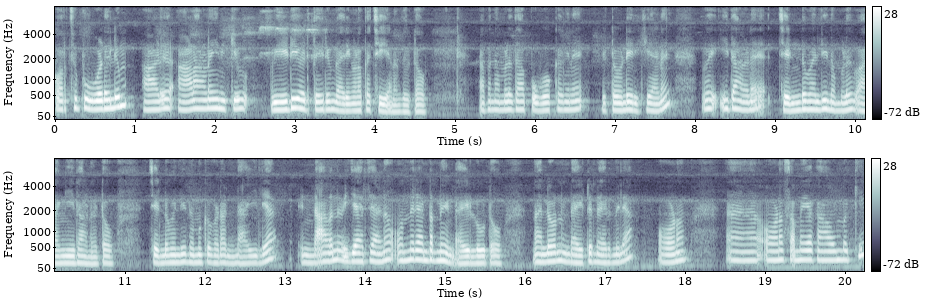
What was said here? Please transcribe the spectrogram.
കുറച്ച് പൂവിടലും ആൾ ആളാണ് എനിക്ക് വീഡിയോ എടുത്തരും കാര്യങ്ങളൊക്കെ ചെയ്യണത് കേട്ടോ. അപ്പോൾ നമ്മളിതാ പൂവൊക്കെ ഇങ്ങനെ ഇട്ടുകൊണ്ടിരിക്കുകയാണ്. അപ്പോൾ ഇതാണ് ചെണ്ടുമല്ലി നമ്മൾ വാങ്ങിയതാണ് കേട്ടോ. ചെണ്ടുമല്ലി നമുക്ക് ഇവിടെ ഉണ്ടായില്ല. ഉണ്ടാവുമെന്ന് വിചാരിച്ചാണ് ഒന്ന് രണ്ടെണ്ണേ ഉണ്ടായുള്ളൂ കേട്ടോ. നല്ലോണം ഉണ്ടായിട്ടുണ്ടായിരുന്നില്ല. ഓണം ഓണസമയമൊക്കെ ആകുമ്പോഴേക്ക്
